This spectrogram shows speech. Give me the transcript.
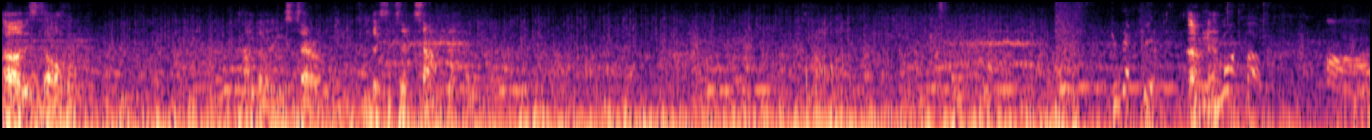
Oh, this is awful. The handling is terrible, and listen to the sound of it. Come on. Direct hit! Oh no. more power. Aw,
